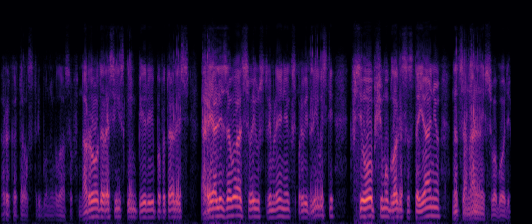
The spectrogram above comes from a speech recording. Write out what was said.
— рокотал с трибуны Власов. «Народы Российской империи попытались реализовать свои устремления к справедливости, к всеобщему благосостоянию, национальной свободе.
